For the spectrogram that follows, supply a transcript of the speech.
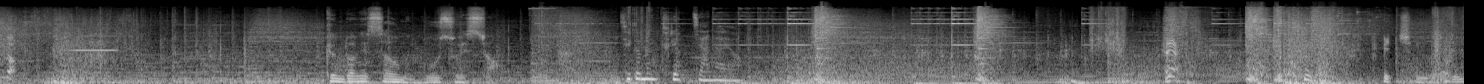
쓴다. 근방의 싸움은 우수했어. 지금은 두렵지 않아요. 비친거리긴.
